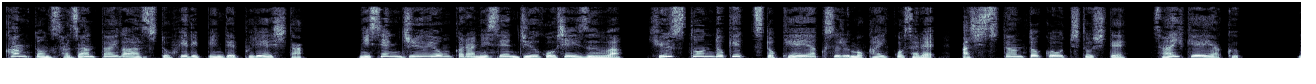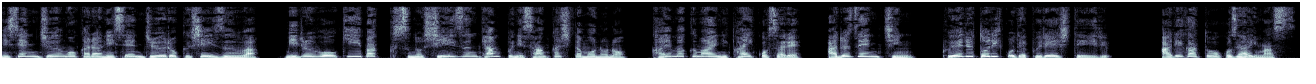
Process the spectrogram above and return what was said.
カントンサザンタイガースとフィリピンでプレーした。2014から2015シーズンはヒューストンロケッツと契約するも解雇され、アシスタントコーチとして再契約。2015から2016シーズンは、ミルウォーキーバックスのシーズンキャンプに参加したものの、開幕前に解雇され、アルゼンチン、プエルトリコでプレーしている。ありがとうございます。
